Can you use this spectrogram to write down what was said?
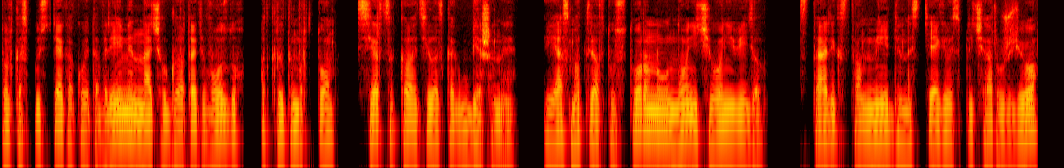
только спустя какое-то время начал глотать воздух открытым ртом. Сердце колотилось как бешеное. Я смотрел в ту сторону, но ничего не видел. Сталик стал медленно стягивать с плеча ружье,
